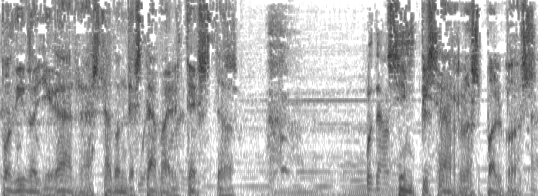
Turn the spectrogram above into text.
Podido llegar hasta donde estaba el texto sin pisar los polvos.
